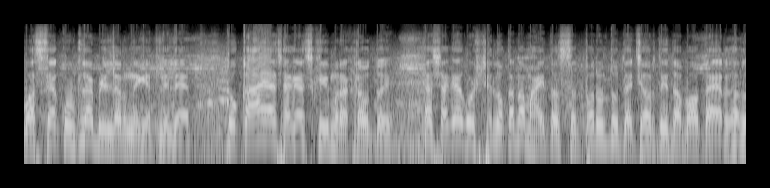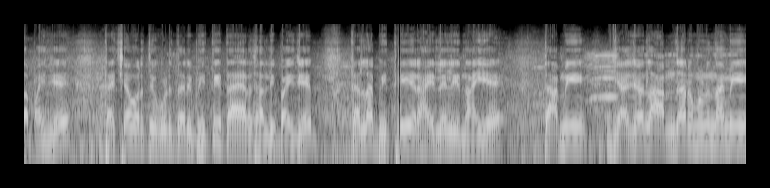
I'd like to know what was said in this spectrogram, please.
वस्त्या कुठल्या बिल्डरने घेतलेल्या आहेत? तो काय या सगळ्या स्कीम रखडवतोय? या सगळ्या गोष्टी लोकांना माहीत असतात परंतु त्याच्यावरती दबाव तयार झाला पाहिजे. त्याच्यावरती कुठेतरी भीती तयार झाली पाहिजे. त्याला भीती राहिलेली नाही आहे तर आम्ही ज्या ज्यावेळेला आमदार म्हणून आम्ही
